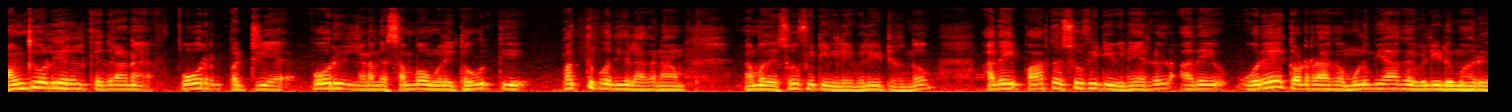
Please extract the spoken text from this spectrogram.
மங்கோலியர்களுக்கு எதிரான போர் பற்றிய போரில் நடந்த சம்பவங்களை தொகுத்து பத்து பகுதிகளாக நாம் நமது சூஃபி டிவியில் வெளியிட்டிருந்தோம். அதை பார்த்த சூஃபி டிவி நேயர்கள் அதை ஒரே தொடராக முழுமையாக வெளியிடுமாறு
